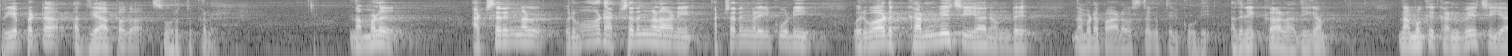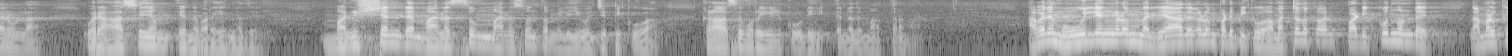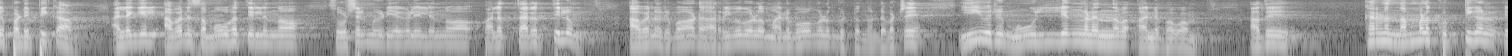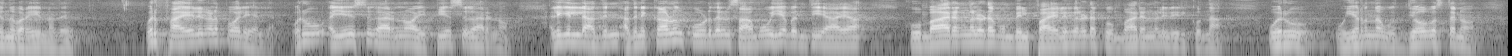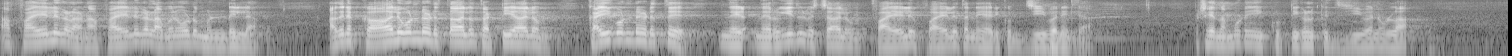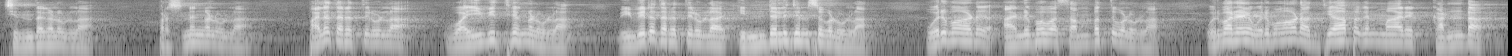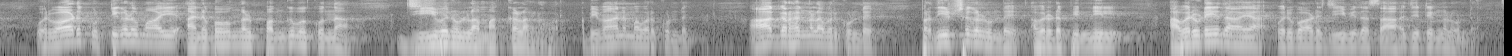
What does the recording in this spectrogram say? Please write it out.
പ്രിയപ്പെട്ട അധ്യാപക സുഹൃത്തുക്കളെ നമ്മൾ അക്ഷരങ്ങൾ ഒരുപാട് അക്ഷരങ്ങളാണ് അക്ഷരങ്ങളിൽ കൂടി ഒരുപാട് കൺവേ ചെയ്യാനുണ്ട് നമ്മുടെ പാഠപുസ്തകത്തിൽ കൂടി. അതിനേക്കാൾ അധികം നമുക്ക് കൺവേ ചെയ്യാനുള്ള ഒരാശയം എന്ന് പറയുന്നത് മനുഷ്യന്റെ മനസ്സും മനസ്സും തമ്മിൽ യോജിപ്പിക്കുക ക്ലാസ് മുറിയിൽ കൂടി എന്നത് മാത്രമാണ്. അവന് മൂല്യങ്ങളും മര്യാദകളും പഠിപ്പിക്കുക മറ്റതൊക്കെ അവൻ പഠിക്കുന്നുണ്ട്. നമ്മൾക്ക് പഠിപ്പിക്കാം. അല്ലെങ്കിൽ അവന് സമൂഹത്തിൽ നിന്നോ സോഷ്യൽ മീഡിയകളിൽ നിന്നോ പലതരത്തിലും അവൻ ഒരുപാട് അറിവുകളും അനുഭവങ്ങളും കിട്ടുന്നുണ്ട്. പക്ഷേ ഈ ഒരു മൂല്യങ്ങളെന്ന അനുഭവം അത് കാരണം നമ്മളെ കുട്ടികൾ എന്ന് പറയുന്നത് ഒരു ഫയലുകളെ പോലെയല്ല. ഒരു ഐ എ എസുകാരനോ ഐ പി എസുകാരനോ അല്ലെങ്കിൽ അതിന് അതിനേക്കാളും കൂടുതൽ സാമൂഹ്യബന്ധിയായ കൂമ്പാരങ്ങളുടെ മുമ്പിൽ ഫയലുകളുടെ കൂമ്പാരങ്ങളിലിരിക്കുന്ന ഒരു ഉയർന്ന ഉദ്യോഗസ്ഥനോ ആ ഫയലുകളാണ് ആ ഫയലുകൾ അവനോട് മിണ്ടില്ല. അതിനെ കാലുകൊണ്ടെടുത്താലും തട്ടിയാലും കൈ കൊണ്ടെടുത്ത് നെ- നെറുകിയിൽ വെച്ചാലും ഫയൽ ഫയൽ തന്നെയായിരിക്കും ജീവനില്ല. പക്ഷേ നമ്മുടെ ഈ കുട്ടികൾക്ക് ജീവനുള്ള ചിന്തകളുള്ള പ്രശ്നങ്ങളുള്ള പലതരത്തിലുള്ള വൈവിധ്യങ്ങളുള്ള വിവിധ തരത്തിലുള്ള ഇന്റലിജൻസുകളുള്ള ഒരുപാട് അനുഭവ സമ്പത്തുകളുള്ള ഒരുപാട് ഒരുപാട് അധ്യാപകന്മാരെ കണ്ട ഒരുപാട് കുട്ടികളുമായി അനുഭവങ്ങൾ പങ്കുവെക്കുന്ന ജീവനുള്ള മക്കളാണ് അവർ അഭിമാനം അവർക്കുണ്ട്. ആഗ്രഹങ്ങൾ അവർക്കുണ്ട്. പ്രതീക്ഷകളുണ്ട്. അവരുടെ പിന്നിൽ അവരുടേതായ ഒരുപാട് ജീവിത സാഹചര്യങ്ങളുണ്ട്.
